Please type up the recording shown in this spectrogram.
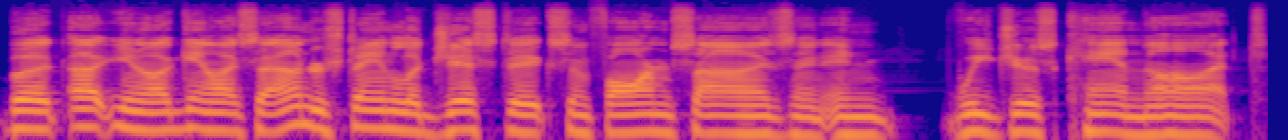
But uh, you know, again, like I say, I understand logistics and farm size, and and we just cannot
